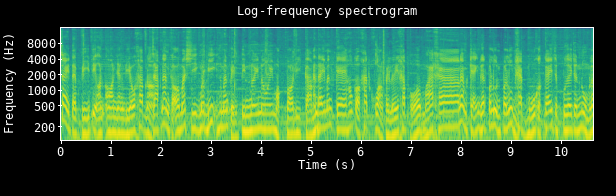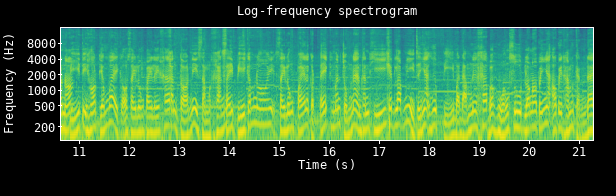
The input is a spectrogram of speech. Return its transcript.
ใจแต่ปีตีอ่อนๆอย่างเดียวครับเนาะจากนั้นก็เอามาฉีกมาบิให้มันเป็นตินน้อยๆหมอกพอดีกำอันใดมันแก่เขาก็คัดขวางไปเลยครับผมมาครับน้ำแกงเดือดปลุ่นปลุ่นแคบหมูก็ใกล้จะเปื่อยจะนุ่มแล้วเนาะปีที่เขาเตรียมไว้ก็เอาใส่ลงไปเลยครับขั้นตอนนี่สำคัญใส่ปีกำน้อย ใส่ลงไปแล้วก็เต็กให้มันจมน้ำทันทีเคล็ดลับนี่จะเนี่ยคือปีบะดำเนื้อครับบะหวงสูตรลองเอาไปเนี่ยเอาไปทำกันได้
